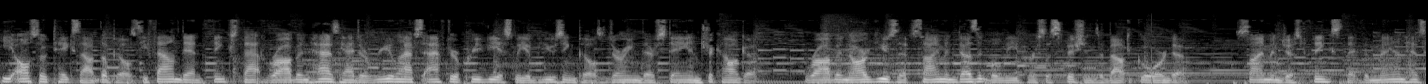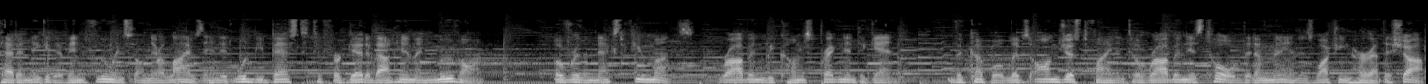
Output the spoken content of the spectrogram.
He also takes out the pills he found and thinks that Robin has had a relapse after previously abusing pills during their stay in Chicago. Robin argues that Simon doesn't believe her suspicions about Gordo. Simon just thinks that the man has had a negative influence on their lives and it would be best to forget about him and move on. Over the next few months, Robin becomes pregnant again. The couple lives on just fine until Robin is told that a man is watching her at the shop.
